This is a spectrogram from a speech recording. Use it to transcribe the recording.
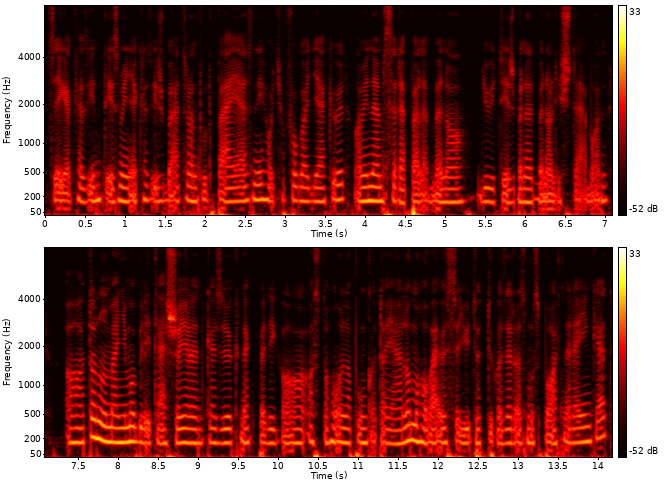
cégekhez, intézményekhez is bátran tud pályázni, hogyha fogadják őt, ami nem szerepel ebben a gyűjtésben, ebben a listában. A tanulmányi mobilitásra jelentkezőknek pedig a, azt a honlapunkat ajánlom, ahová összegyűjtöttük az Erasmus partnereinket.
